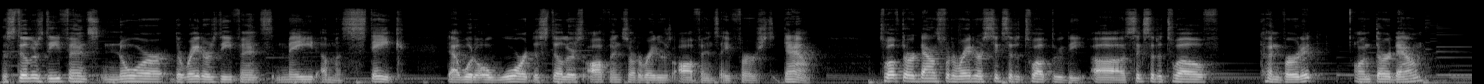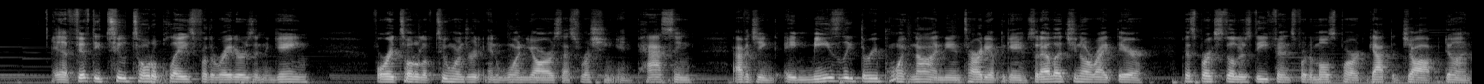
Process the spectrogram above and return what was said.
The Steelers defense nor the Raiders defense made a mistake that would award the Steelers offense or the Raiders offense a first down. 12 third downs for the Raiders, 6 of the 12 through the uh, 6 of the 12 converted on third down. And 52 total plays for the Raiders in the game for a total of 201 yards. That's rushing and passing, averaging a measly 3.9 the entirety of the game. So that lets you know right there, Pittsburgh Steelers defense for the most part got the job done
